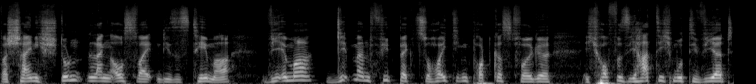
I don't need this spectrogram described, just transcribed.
wahrscheinlich stundenlang ausweiten, dieses Thema. Wie immer, gib mir ein Feedback zur heutigen Podcast-Folge. Ich hoffe, sie hat dich motiviert.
